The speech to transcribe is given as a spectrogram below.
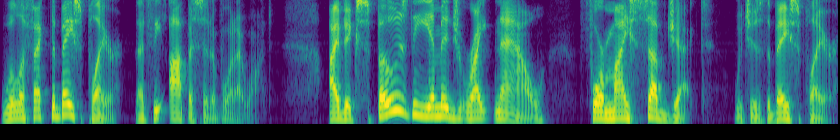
will affect the bass player. That's the opposite of what I want. I've exposed the image right now for my subject, which is the bass player.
